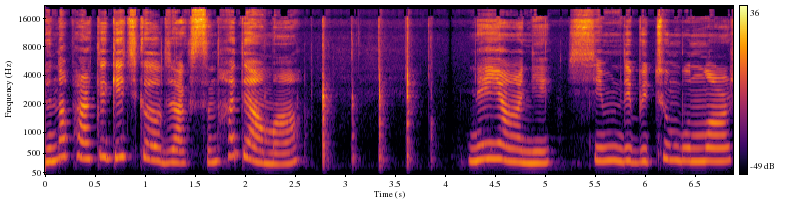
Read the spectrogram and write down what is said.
Luna Park'a geç kalacaksın. Hadi ama. Ne yani? Şimdi bütün bunlar.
